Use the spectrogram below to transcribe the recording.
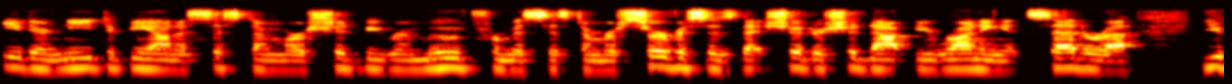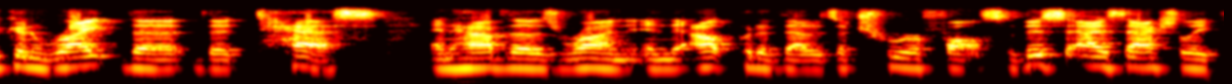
either need to be on a system or should be removed from a system or services that should or should not be running, et cetera, you can write the, the tests and have those run and the output of that is a true or false. So this is actually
